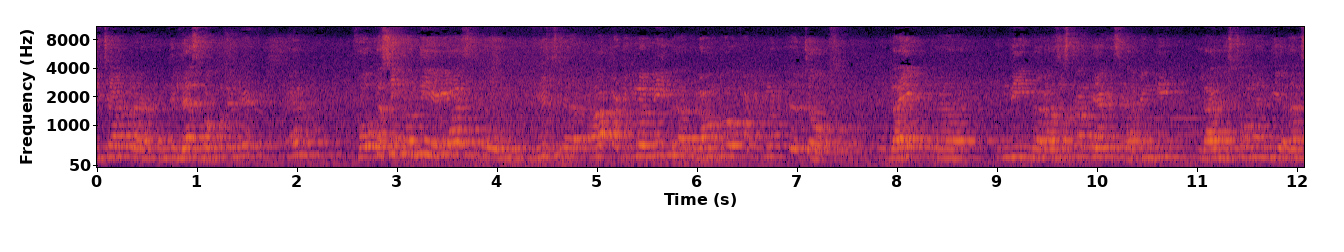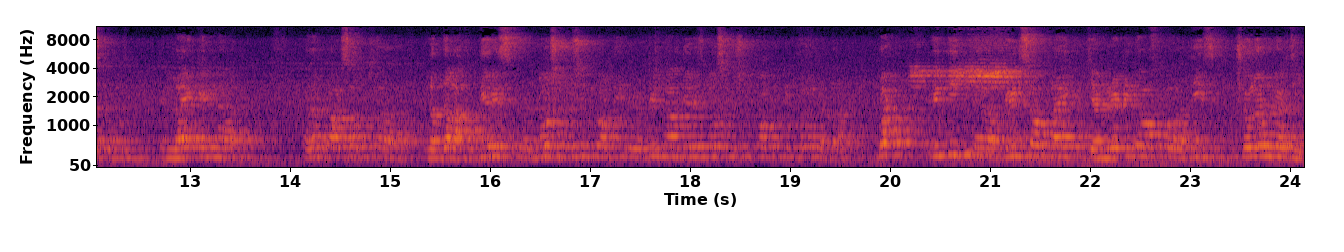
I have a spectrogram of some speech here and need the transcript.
which are uh, in the less populated and focusing on the areas uh, which uh, are particularly uh, belong to a particular uh, jobs. Like uh, in the Rajasthan, there is having the limestone and the other stones, and like in uh, other parts of uh, Ladakh, there is uh, no solution for the uh, till now there is no solution for the people of Ladakh. But in the uh, fields of like generating of uh, these solar energy,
